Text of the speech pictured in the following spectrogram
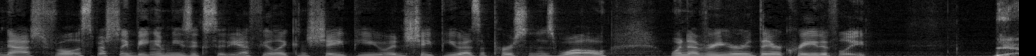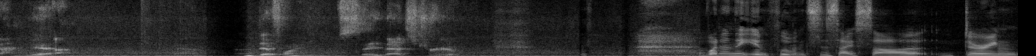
Nashville especially being a music city I feel like can shape you and shape you as a person as well whenever you're there creatively yeah yeah, yeah. I definitely say that's true one of the influences I saw during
